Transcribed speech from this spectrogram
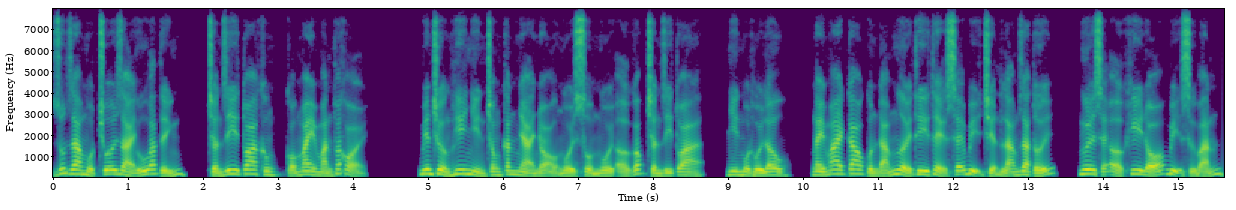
rút ra một chuỗi dài ưu ác tính, Trần Di Toa không có may mắn thoát khỏi. Biên trưởng Hy nhìn trong căn nhà nhỏ ngồi xổm ngồi ở góc Trần Di Toa, nhìn một hồi lâu, ngày mai cao quân đám người thi thể sẽ bị triển lãm ra tới, ngươi sẽ ở khi đó bị xử bắn,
